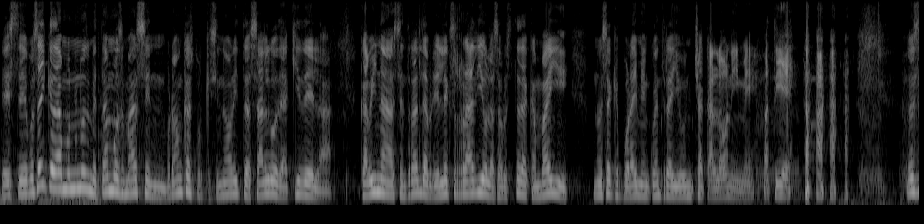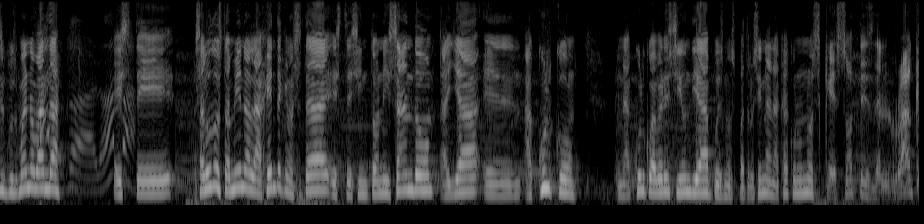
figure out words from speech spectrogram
este, pues ahí quedamos, no nos metamos más en broncas porque si no ahorita salgo de aquí de la cabina central de Abrilex Radio, la sabrosita de Acambay y no sé que por ahí me encuentre ahí un chacalón y me patee. Entonces, pues bueno, banda. Este, saludos también a la gente que nos está este, sintonizando allá en Aculco. En Aculco, a ver si un día pues nos patrocinan acá con unos quesotes del rock.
